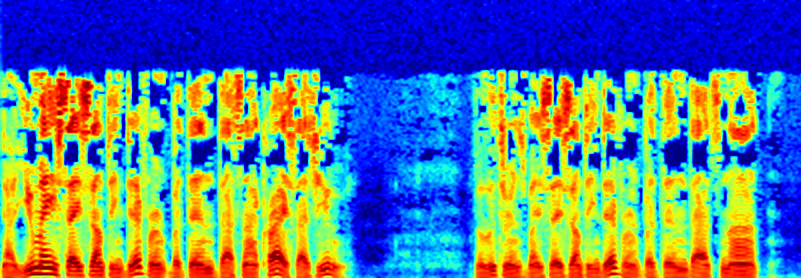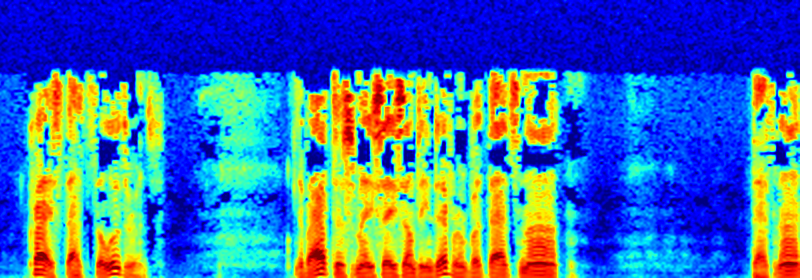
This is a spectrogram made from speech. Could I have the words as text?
Now you may say something different, but then that's not Christ. That's you. The Lutherans may say something different, but then that's not Christ, that's the Lutherans. The Baptists may say something different, but that's not that's not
